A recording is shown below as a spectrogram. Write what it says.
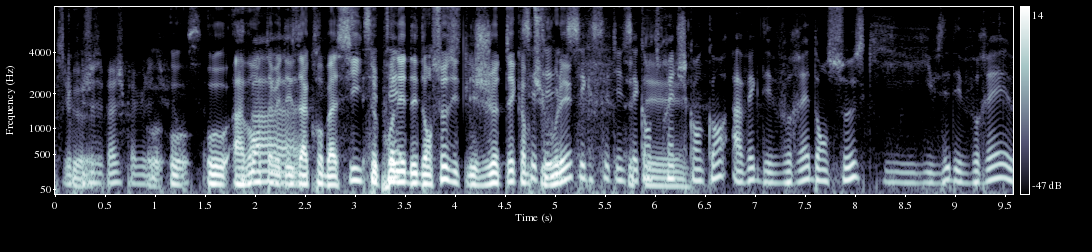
Parce Je- que je sais pas, j'ai pas vu la au- différence. au- au- avant, Bah, tu avais des acrobaties, ils te prenaient des danseuses, ils te les jetaient comme tu voulais. C'était une séquence French Cancan avec des vraies danseuses qui faisaient des vrais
